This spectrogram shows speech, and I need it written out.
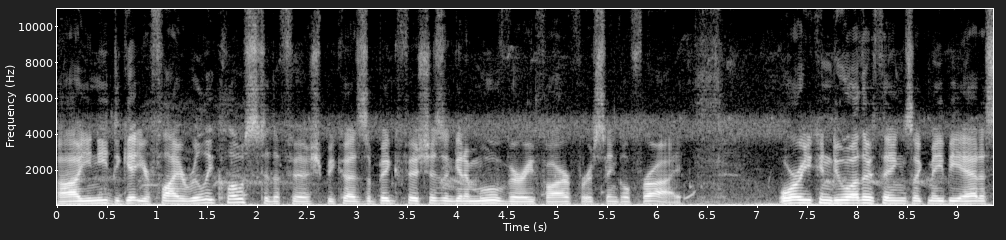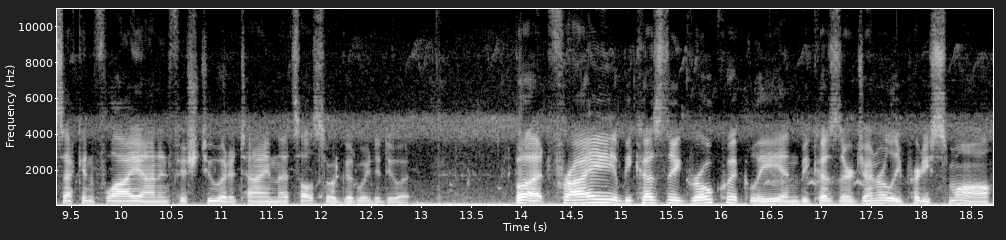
uh, you need to get your fly really close to the fish because a big fish isn't going to move very far for a single fry. Or you can do other things like maybe add a second fly on and fish two at a time. That's also a good way to do it. But fry, because they grow quickly and because they're generally pretty small,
